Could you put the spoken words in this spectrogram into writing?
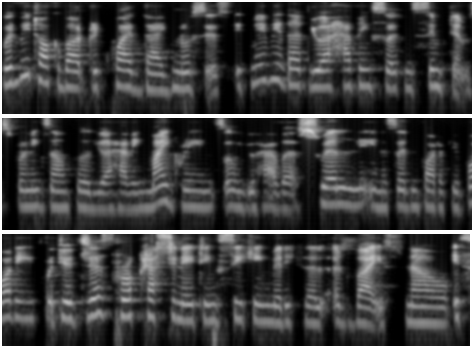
when we talk about required diagnosis, it may be that you are having certain symptoms. For an example, you are having migraines or you have a swell in a certain part of your body, but you're just procrastinating seeking medical advice. Now, it's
